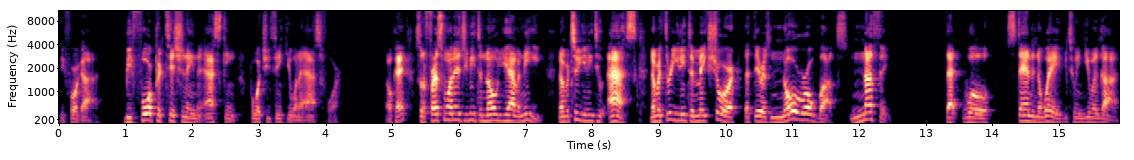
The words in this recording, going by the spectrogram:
before God, before petitioning and asking for what you think you want to ask for. Okay, so the first one is you need to know you have a need. Number two, you need to ask. Number three, you need to make sure that there is no roadblocks, nothing that will stand in the way between you and God.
